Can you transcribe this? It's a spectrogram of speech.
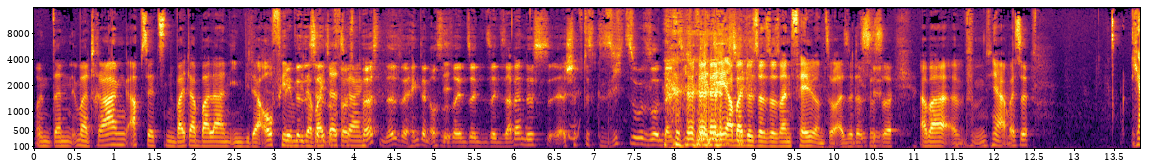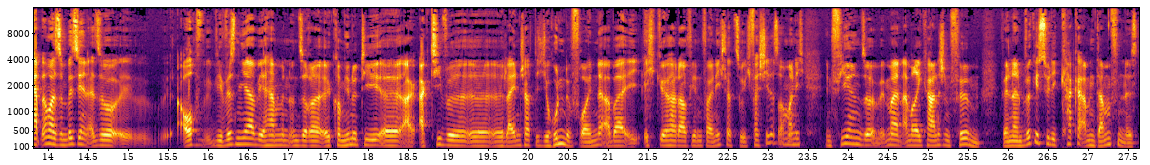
Und dann immer tragen, absetzen, weiterballern, ihn wieder aufheben, Das wieder ist ja so weitertragen. First Person, ne? So hängt dann auch so sein, sein, sein sabberndes, erschöpftes Gesicht so, so und dann sieht nee, nee, aber das, also sein Fell und so. Also das Okay. ist so. Aber äh, ja, weißt du, ich habe immer so ein bisschen, also äh, auch, wir wissen ja, wir haben in unserer äh, Community äh, aktive, äh, leidenschaftliche Hundefreunde, aber ich gehöre da auf jeden Fall nicht dazu. Ich verstehe das auch mal nicht in vielen, so immer in amerikanischen Filmen, wenn dann wirklich so die Kacke am Dampfen ist,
